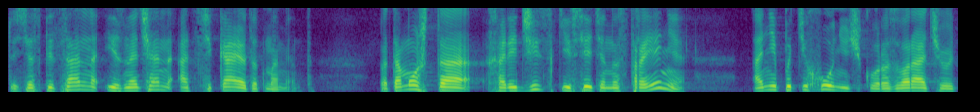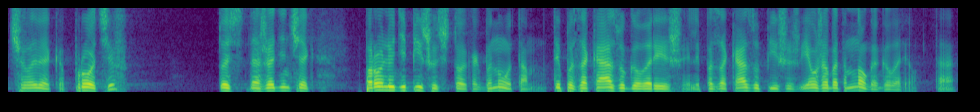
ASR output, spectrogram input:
То есть я специально изначально отсекаю этот момент. Потому что хариджитские все эти настроения, они потихонечку разворачивают человека против. То есть даже один человек, порой люди пишут, что как бы, ну, там, ты по заказу говоришь или по заказу пишешь. Я уже об этом много говорил. Да?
